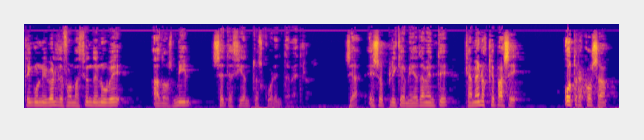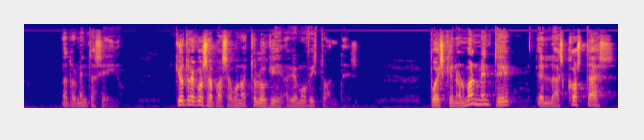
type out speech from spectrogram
tengo un nivel de formación de nube a 2.740 metros. O sea, eso explica inmediatamente que a menos que pase otra cosa, la tormenta se ha ido. ¿Qué otra cosa pasa? Bueno, esto es lo que habíamos visto antes. Pues que normalmente en las costas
